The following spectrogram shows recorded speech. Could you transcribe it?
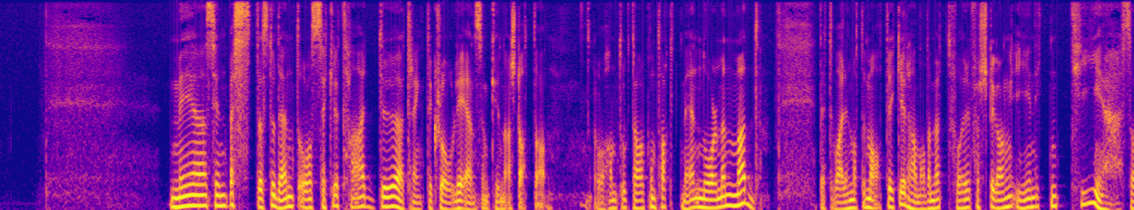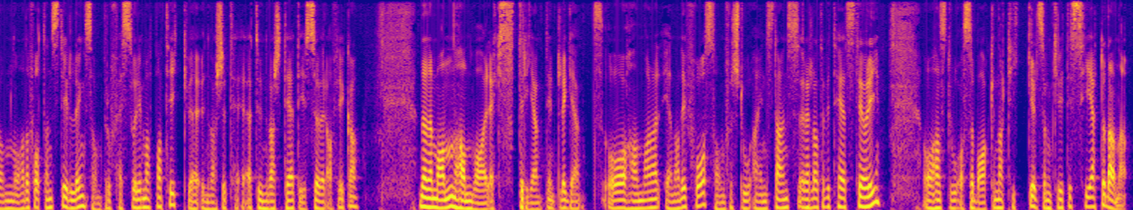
Med sin beste student og sekretær død trengte Crowley en som kunne erstatte han, og han tok da kontakt med Norman Mudd. Dette var en matematiker han hadde møtt for første gang i 1910, som nå hadde fått en stilling som professor i matematikk ved et universitet i Sør-Afrika. Denne mannen han var ekstremt intelligent, og han var en av de få som forsto Einsteins relativitetsteori, og han sto også bak en artikkel som kritiserte denne.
